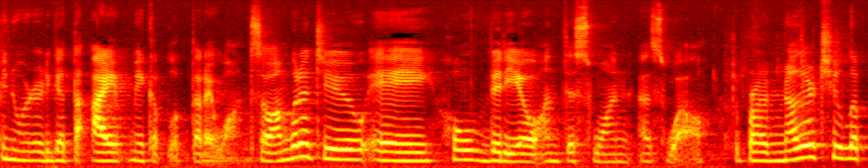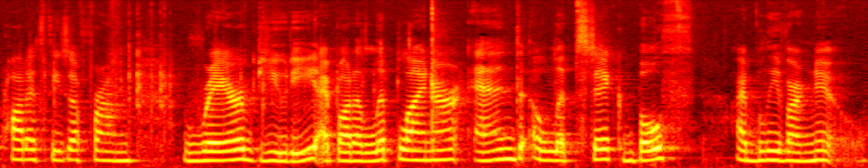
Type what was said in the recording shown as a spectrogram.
in order to get the eye makeup look that I want. So I'm gonna do a whole video on this one as well. I brought another two lip products. These are from Rare Beauty. I bought a lip liner and a lipstick. Both, I believe, are new.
